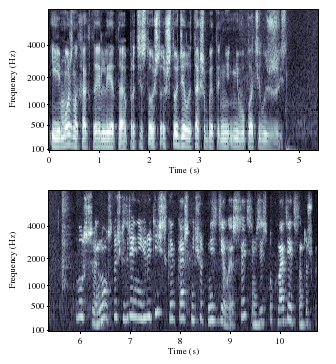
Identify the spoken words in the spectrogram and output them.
И можно как-то ли это протестовать? Что, что делать так, чтобы это не, не воплотилось в жизнь? Слушай, ну, с точки зрения юридической, конечно, ничего не сделаешь с этим. Здесь только надеяться на то, что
